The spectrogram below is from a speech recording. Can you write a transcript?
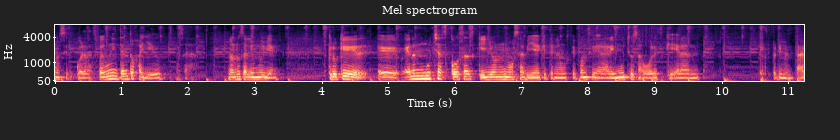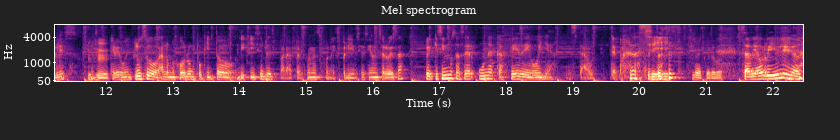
no sé si recuerdas. Fue un intento fallido, o sea, no nos salió muy bien. Creo que eh, eran muchas cosas que yo no sabía que teníamos que considerar y muchos sabores que eran experimentales, creo, incluso a lo mejor un poquito difíciles para personas con experiencia haciendo cerveza, pero quisimos hacer una café de olla stout, ¿te acuerdas? Sí, sí me acuerdo. Sabía horrible, ¿no?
